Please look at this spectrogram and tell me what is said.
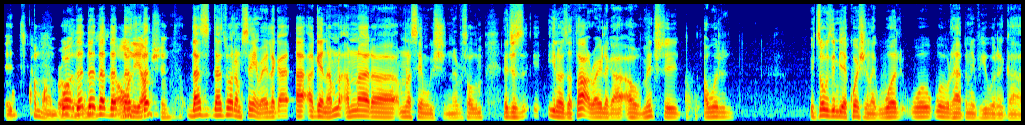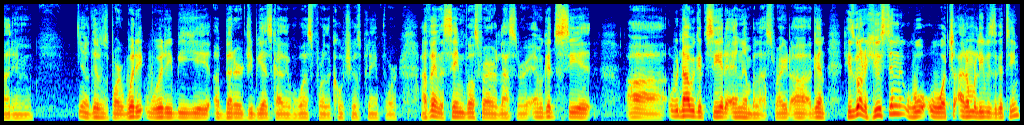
It's come on, bro. Well, that, that, that, the only option. That's that's what I'm saying, right? Like, I, I, again, I'm not, I'm not, uh, I'm not saying we should never sell them. It's just, you know, as a thought, right? Like, I, I'm interested. I would. It's always gonna be a question, like, what, what, what would happen if he would have got in, you know, different sport? Would it, would he be a better GPS guy than he was for the coach he was playing for? I think the same goes for Eric Lassiter, and we get to see it. Uh, now we get to see it in MLS, right? Uh, again, he's going to Houston, who, which I don't believe is a good team.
